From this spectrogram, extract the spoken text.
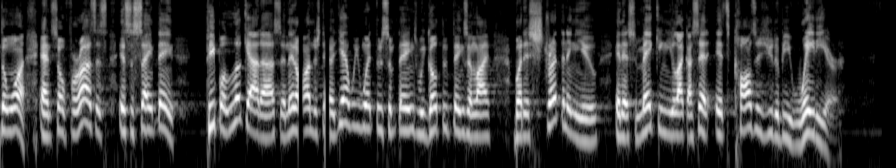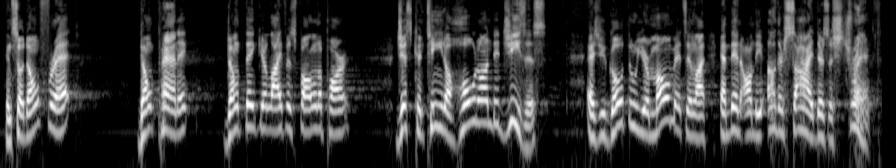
the one. And so for us, it's, it's the same thing. People look at us and they don't understand, yeah, we went through some things, we go through things in life, but it's strengthening you and it's making you, like I said, it causes you to be weightier. And so don't fret, don't panic, don't think your life is falling apart. Just continue to hold on to Jesus as you go through your moments in life, and then on the other side, there's a strength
